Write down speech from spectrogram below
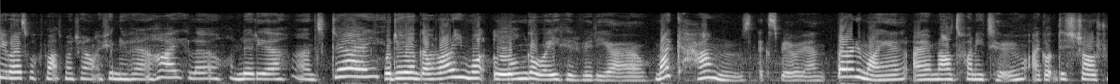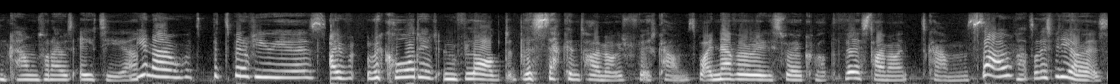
you guys, welcome back to my channel if you're new here. Hi, hello, I'm Lydia and today we're doing a very long awaited video. My CAMHS experience. Bearing in mind, I am now 22. I got discharged from CAMHS when I was 18. You know, it's, it's been a few years. I recorded and vlogged the second time I was first CAMHS, but I never really spoke about the first time I went to CAMHS. So, that's what this video is.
